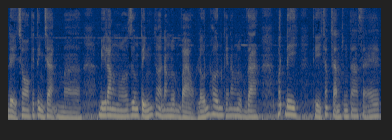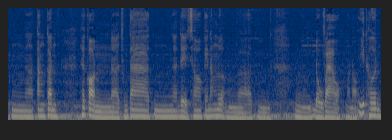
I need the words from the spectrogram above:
để cho cái tình trạng mà bi lăng nó dương tính, tức là năng lượng vào lớn hơn cái năng lượng ra, mất đi thì chắc chắn chúng ta sẽ tăng cân. Thế còn ờ, chúng ta để cho cái năng lượng ờ, đầu vào mà nó ít hơn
